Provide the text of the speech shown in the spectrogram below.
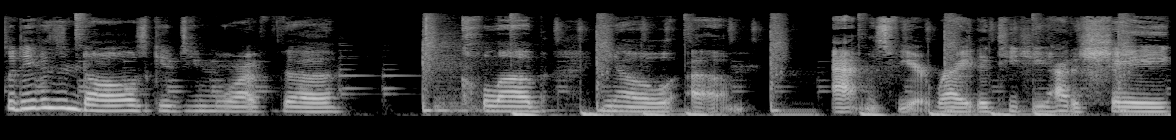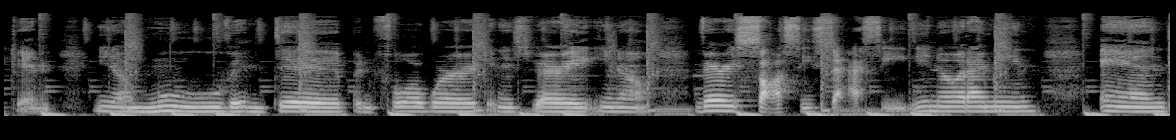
So Divas and Dolls gives you more of the club, you know, um, atmosphere, right? They teach you how to shake and, you know, move and dip and floor work. And it's very, you know, very saucy, sassy. You know what I mean? And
